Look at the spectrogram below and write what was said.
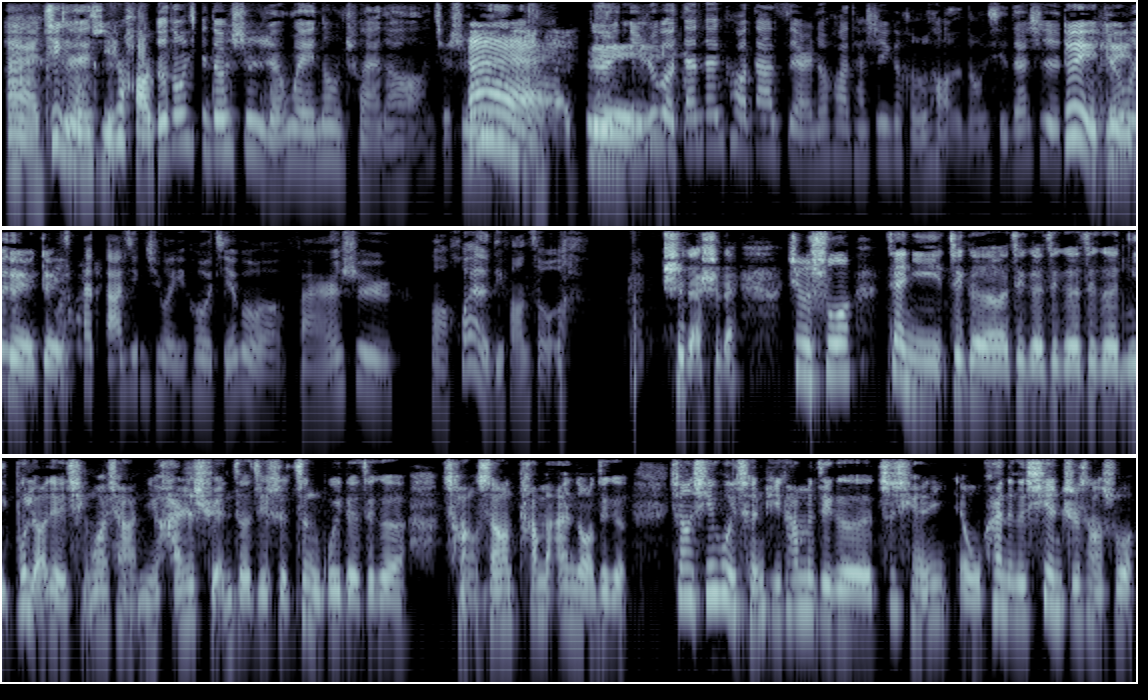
哎，这个东西就是好多东西都是人为弄出来的啊，就是哎，对你如果单单靠大自然的话，它是一个很好的东西，但是对对对对，它砸进去了以后，结果反而是往坏的地方走了。是的，是的，就是说，在你这个这个这个这个你不了解的情况下，你还是选择就是正规的这个厂商，他们按照这个像新会陈皮，他们这个之前我看那个限制上说，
